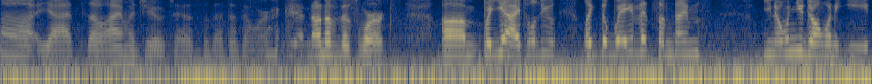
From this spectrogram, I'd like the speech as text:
Uh, yeah, so I'm a Jew too, so that doesn't work. Yeah, none of this works. Um, but yeah, I told you like the way that sometimes you know when you don't want to eat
